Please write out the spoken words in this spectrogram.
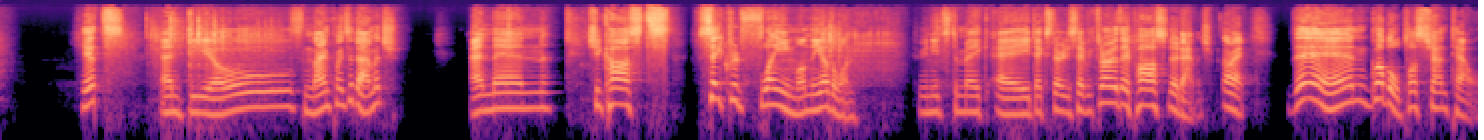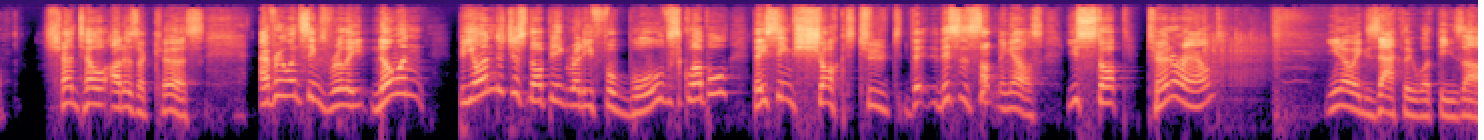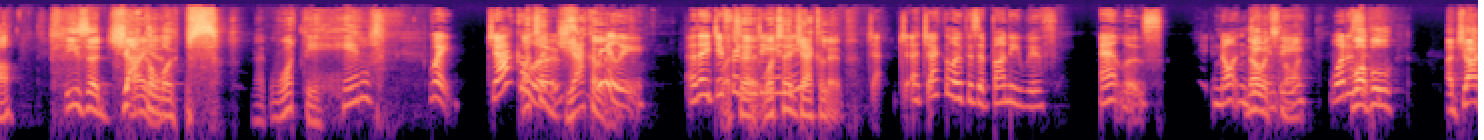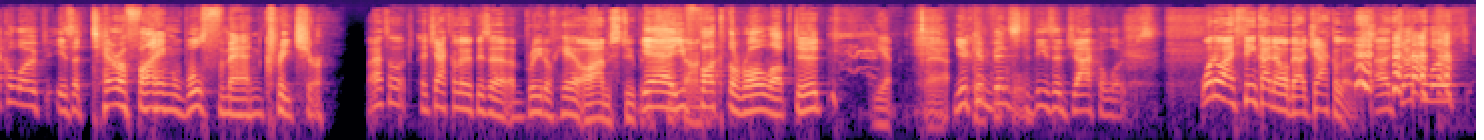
hits, and deals nine points of damage. And then she casts Sacred Flame on the other one, who needs to make a dexterity saving throw. They pass, no damage. All right. Then Glubble plus Chantel. Chantel utters a curse. Everyone seems really. No one. Beyond just not being ready for wolves, Glubble, they seem shocked to. Th- this is something else. You stop, turn around. You know exactly what these are. These are jackalopes. Like, what the hell? Wait, jackalope? What's a jackalope? Really? Are they different What's in D&D? what's a jackalope? Ja- ja- a jackalope is a bunny with antlers. Not in No, D&D. it's not. What is it? Glubble, a jackalope is a terrifying wolfman creature. I thought a jackalope is a, a breed of hare. Oh, I'm stupid. Yeah, Shit, you aren't fucked the roll up, dude. Yep. Yeah, You're cool, cool, convinced cool. these are jackalopes. What do I think I know about jackalopes? Uh, jackalope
